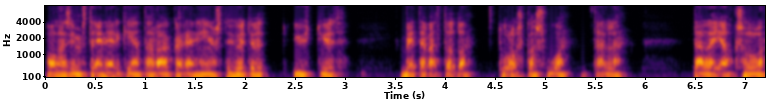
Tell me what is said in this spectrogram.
alhaisimmasta energian tai raaka hinnasta hyötyvät yhtiöt vetävät tuota tuloskasvua tällä, tällä jaksolla.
